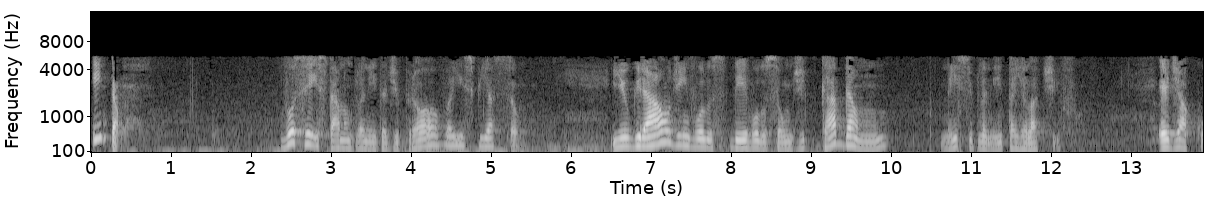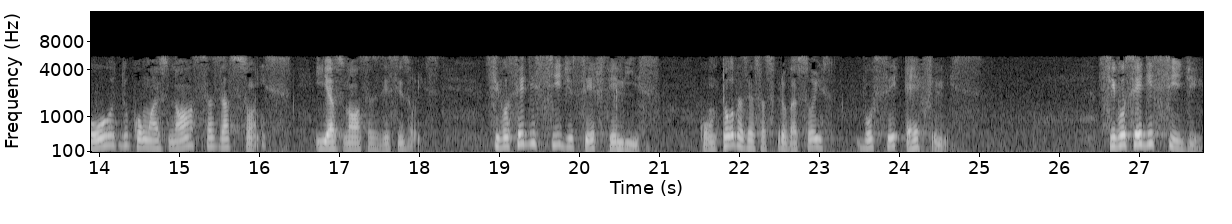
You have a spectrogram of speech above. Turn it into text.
Então, você está num planeta de prova e expiação. E o grau de, evolu de evolução de cada um nesse planeta é relativo. É de acordo com as nossas ações e as nossas decisões. Se você decide ser feliz com todas essas provações, você é feliz. Se você decide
